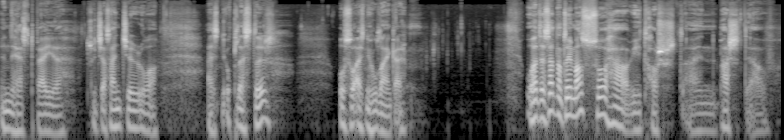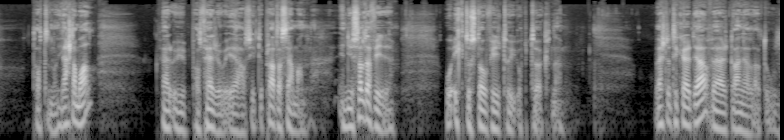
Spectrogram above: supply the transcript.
innehelt bei Trudja sanger og eisen opplester og så eisen hula engar. Og etter 17 tøymann så har vi torst en parst av tatt noen hjertemål. Hver uge på ferie og jeg har sittet og pratet sammen i Nysalda 4, og ikke til å stå for to opptøkene. Værste tykker det var Daniel Adol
